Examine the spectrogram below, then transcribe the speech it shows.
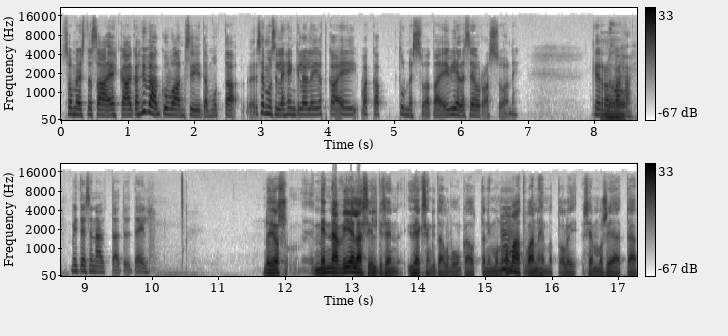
Somesta saa ehkä aika hyvän kuvan siitä, mutta semmoisille henkilöille, jotka ei vaikka tunne sua tai ei vielä seuraa sua, niin kerro no, vähän, miten se näyttäytyy teillä? No jos mennään vielä silti sen 90-luvun kautta, niin mun mm. omat vanhemmat oli semmoisia, että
